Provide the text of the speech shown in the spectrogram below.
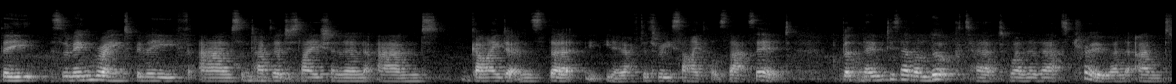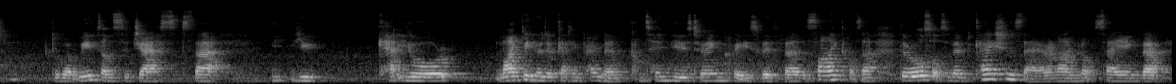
the sort of ingrained belief and sometimes legislation and, and guidance that, you know, after three cycles, that's it but nobody's ever looked at whether that's true. And, and the work we've done suggests that you your likelihood of getting pregnant continues to increase with further cycles. Now, there are all sorts of implications there, and I'm not saying that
